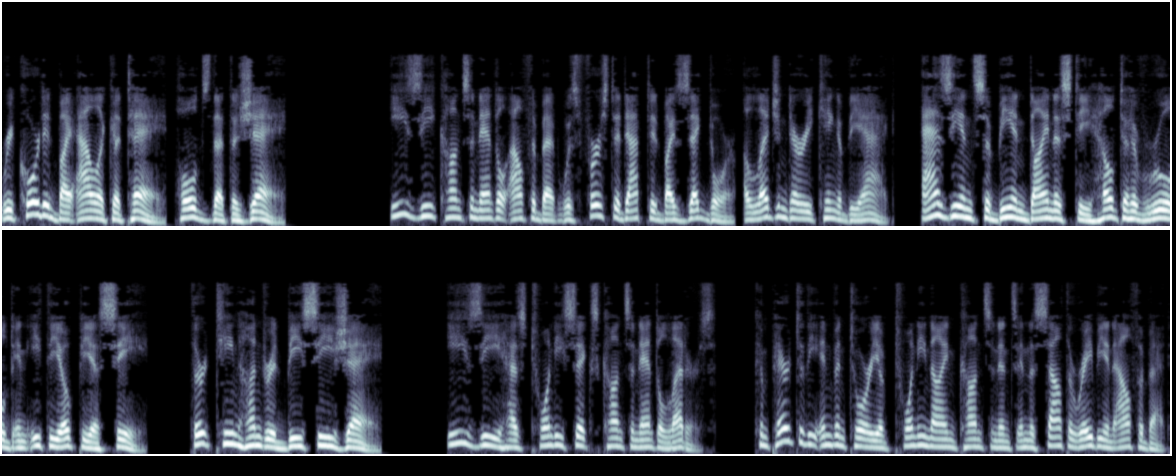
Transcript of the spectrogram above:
recorded by Aleqa Taye, holds that the J. EZ consonantal alphabet was first adapted by Zegdor, a legendary king of the Ag. Asian Sabaean dynasty held to have ruled in Ethiopia c. 1300 BC. EZ has 26 consonantal letters. Compared to the inventory of 29 consonants in the South Arabian alphabet,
